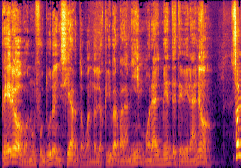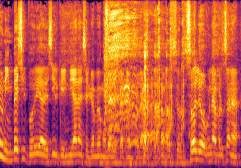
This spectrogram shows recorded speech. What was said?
Pero con un futuro incierto. Cuando los Clippers, para mí, moralmente este verano, Solo un imbécil podría decir que Indiana es el campeón moral de esta temporada. Solo una persona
